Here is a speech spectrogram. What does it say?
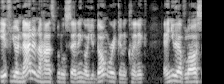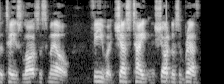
If you're not in a hospital setting or you don't work in a clinic and you have loss of taste, loss of smell, fever, chest tightness, shortness of breath,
